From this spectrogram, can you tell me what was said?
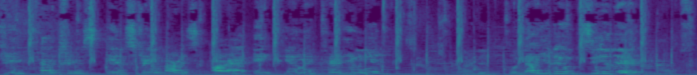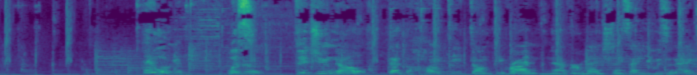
dream catchers in string arts are at 8 p.m. in Kehr Union? No, I didn't. Well, now you do. See you there. Hey Logan, listen. Did you know that the Humpty Dumpty rhyme never mentions that he was an egg?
